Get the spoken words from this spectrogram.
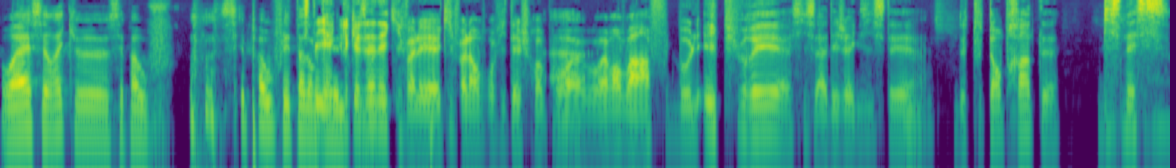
Ouais, c'est vrai que c'est pas ouf. c'est pas ouf l'état C'était il y a quelques années qu'il fallait qu'il fallait en profiter, je crois, pour Ah. euh, vraiment voir un football épuré, euh, si ça a déjà existé, euh, de toute empreinte business.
